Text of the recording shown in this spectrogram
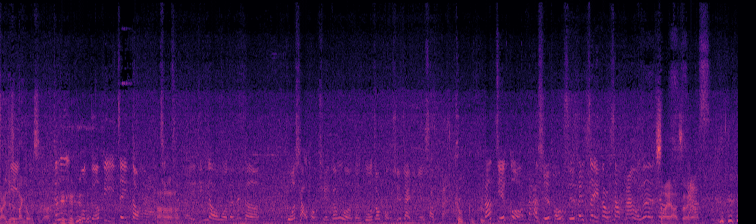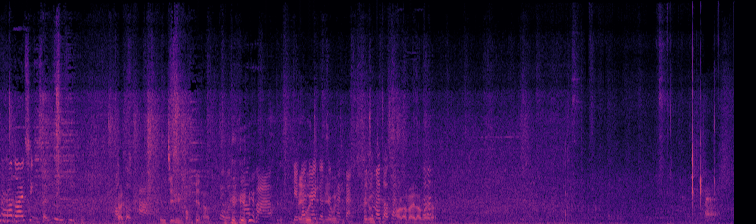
反正就是办公室啊。就是我隔壁这一栋啊，清城的已经有我的那个国小同学跟我的国中同学在里面上班。酷酷酷。然后结果大学同学在这一栋上班，我真的摔啊帅啊！大家都在庆城，是不是？好可怕！因为捷运方便啊。对，我等下发 给大家一个震撼弹。我去买早餐。好了，拜了拜了。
